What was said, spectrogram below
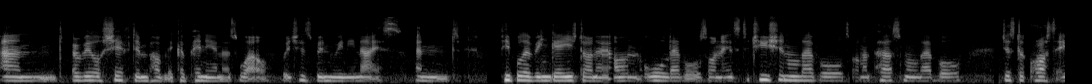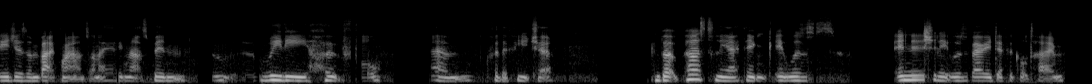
and a real shift in public opinion as well, which has been really nice. And people have engaged on it on all levels, on institutional levels, on a personal level, just across ages and backgrounds. And I think that's been really hopeful um, for the future. But personally, I think it was initially it was a very difficult time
